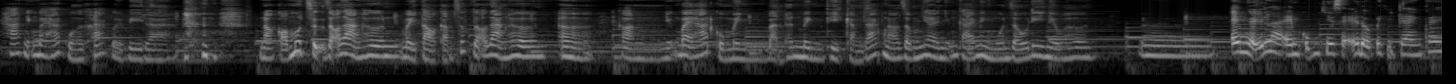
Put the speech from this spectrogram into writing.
hát những bài hát của người khác bởi vì là nó có một sự rõ ràng hơn bày tỏ cảm xúc rõ ràng hơn. Ờ, còn những bài hát của mình bản thân mình thì cảm giác nó giống như là những cái mình muốn giấu đi nhiều hơn. Uhm, em nghĩ là em cũng chia sẻ được với chị Trang cái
